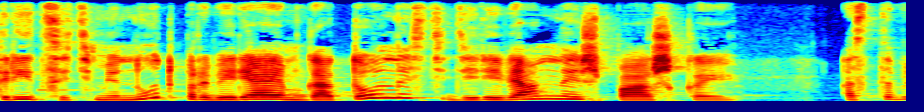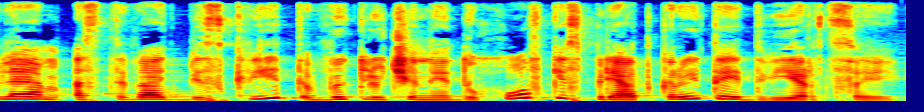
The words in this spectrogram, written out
30 минут. Проверяем готовность деревянной шпажкой. Оставляем остывать бисквит в выключенной духовке с приоткрытой дверцей.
